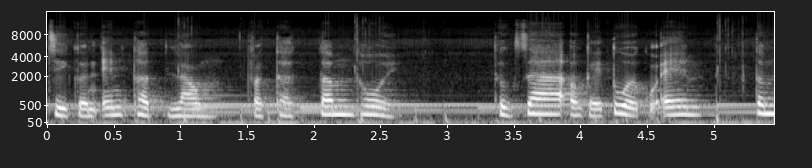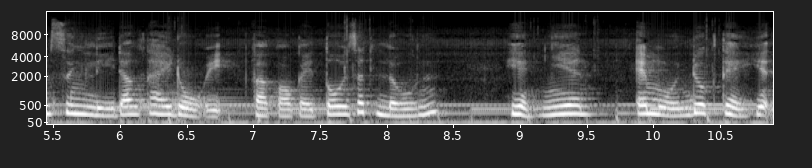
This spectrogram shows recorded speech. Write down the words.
Chỉ cần em thật lòng và thật tâm thôi. Thực ra, ở cái tuổi của em, tâm sinh lý đang thay đổi và có cái tôi rất lớn. Hiển nhiên, em muốn được thể hiện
